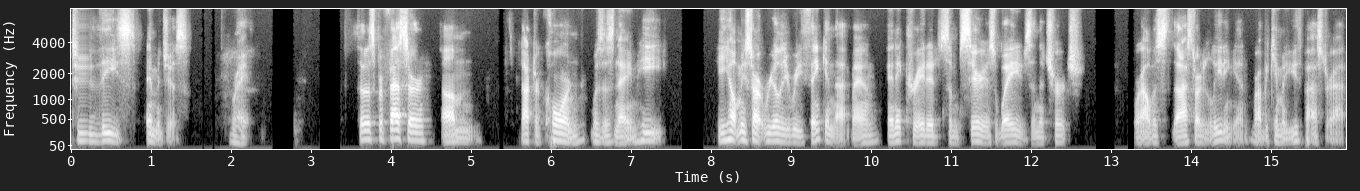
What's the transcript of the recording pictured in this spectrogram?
to these images. Right. So this professor, um, Dr. Korn was his name. He he helped me start really rethinking that man, and it created some serious waves in the church where I was that I started leading in, where I became a youth pastor at.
